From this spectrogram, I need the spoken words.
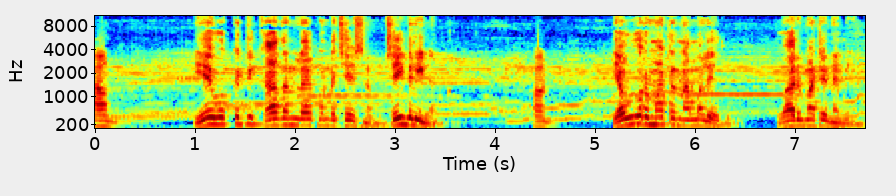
అవును. ఏ ఒక్కటి కాదని లేకుండా చేసినాం చేయగలిగినాం. అవును. ఎవరి మాట నమ్మలేదు వారి మాటే నమ్మినాం.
